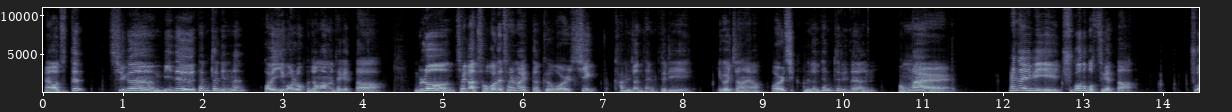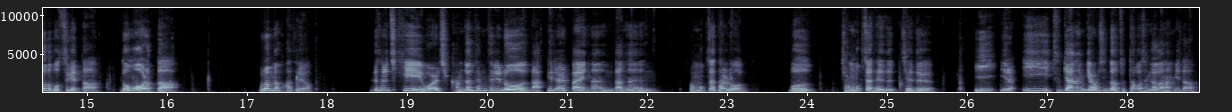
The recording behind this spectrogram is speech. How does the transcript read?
그냥 어쨌든 지금 미드 템트리는 거의 이걸로 고정하면 되겠다. 물론 제가 저번에 설명했던 그 월식 감전 템트리 이거 있잖아요. 월식 감전 템트리는 정말 페널비 죽어도 못 쓰겠다. 죽어도 못 쓰겠다. 너무 어렵다 그러면 가세요. 근데 솔직히 월식 감전 템트리로 나피를 할 바에는 나는 정복자 탈론, 뭐 정복자 제드, 제드 이두 개 하는 게 훨씬 더 좋다고 생각은 합니다.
